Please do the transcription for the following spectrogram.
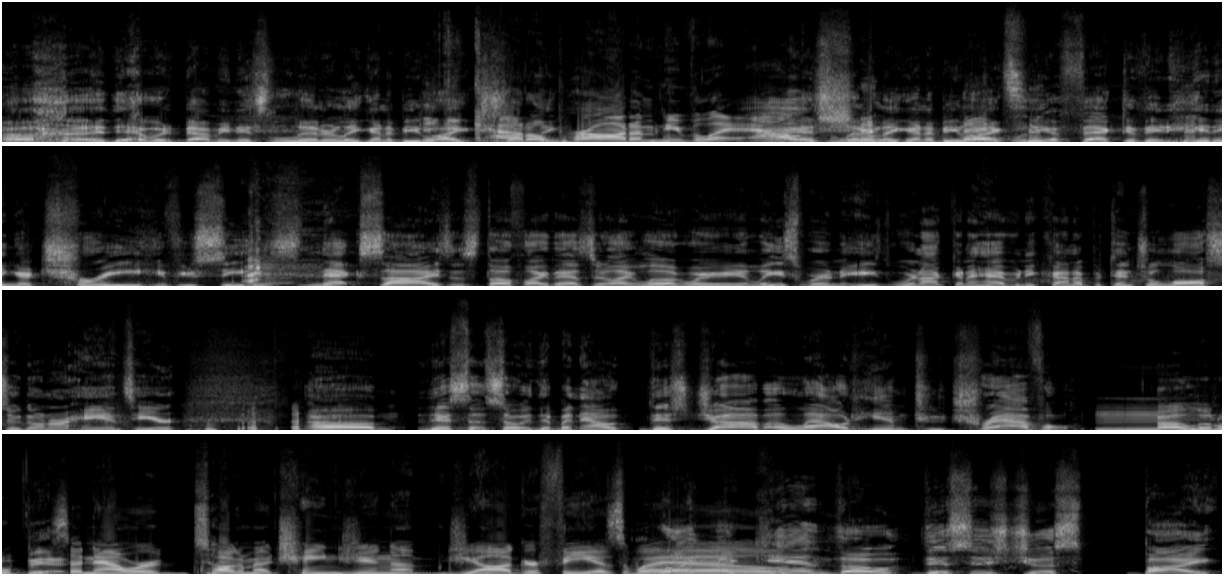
uh, that would, I mean, it's literally going to be You like cattle something. prod him and he'd be like, ouch. Yeah, it's literally going to be like with the effect of it hitting a tree. If you see his neck size and stuff like that, so they're like, "Look, we at least we're he's, we're not going to have any kind of potential lawsuit on our hands here." um, this so, but now this job allowed him to travel a little bit. Mm. So now we're talking about changing up geography as well. Right. Again, though, this is just by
